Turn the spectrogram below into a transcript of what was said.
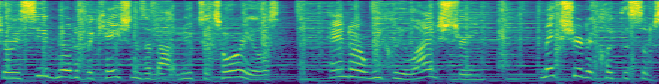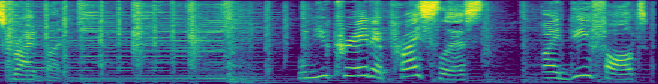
To receive notifications about new tutorials and our weekly live stream, make sure to click the subscribe button. When you create a price list, by default,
